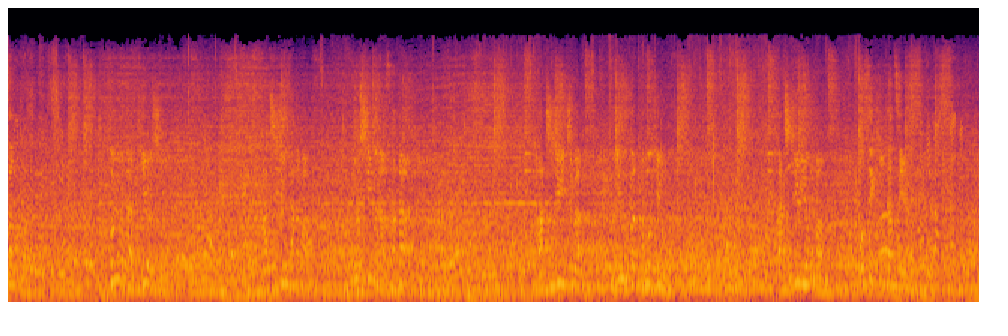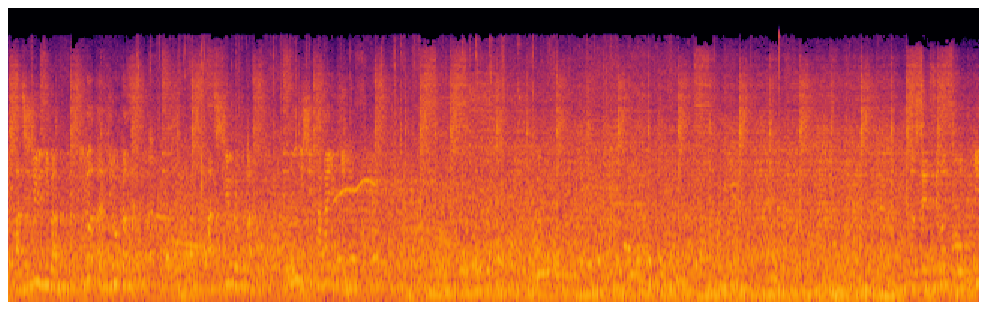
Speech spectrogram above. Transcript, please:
番豊田清87番吉村忠明。81番井岡智弘84番尾関達也。82番岩田博和86番大西孝之そして背番号24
